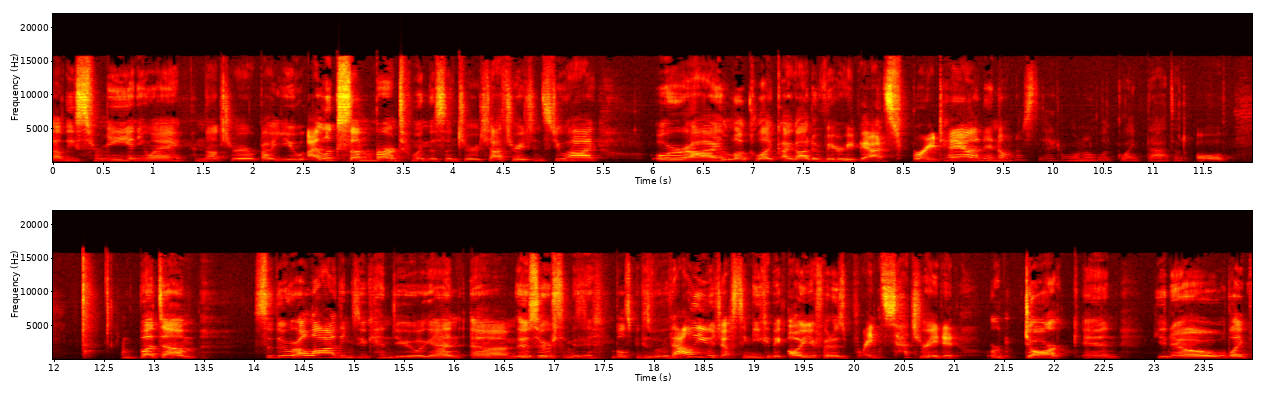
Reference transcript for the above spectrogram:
at least for me anyway, I'm not sure about you, I look sunburnt when the saturation's too high, or I look like I got a very bad spray tan, and honestly, I don't want to look like that at all. But, um, so there are a lot of things you can do, again, um, those are some examples, because with value adjusting, you can make all your photos bright saturated, or dark, and, you know, like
